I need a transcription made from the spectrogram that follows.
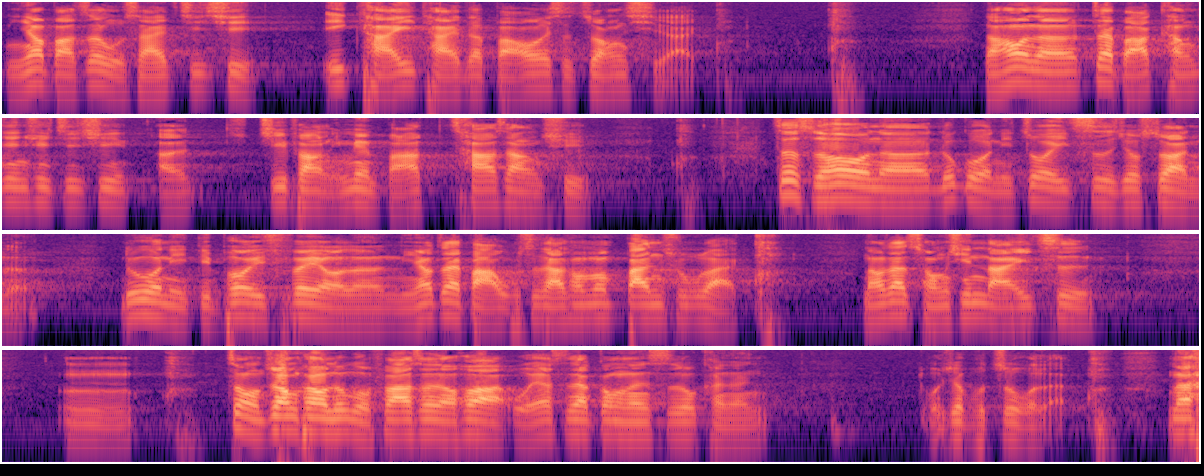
你要把这五十台机器一台一台的把 OS 装起来，然后呢再把它扛进去机器呃机房里面把它插上去。这时候呢，如果你做一次就算了，如果你 deploy fail 了，你要再把五十台通通搬出来，然后再重新来一次，嗯。这种状况如果发生的话，我要是在工程师，我可能我就不做了。那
